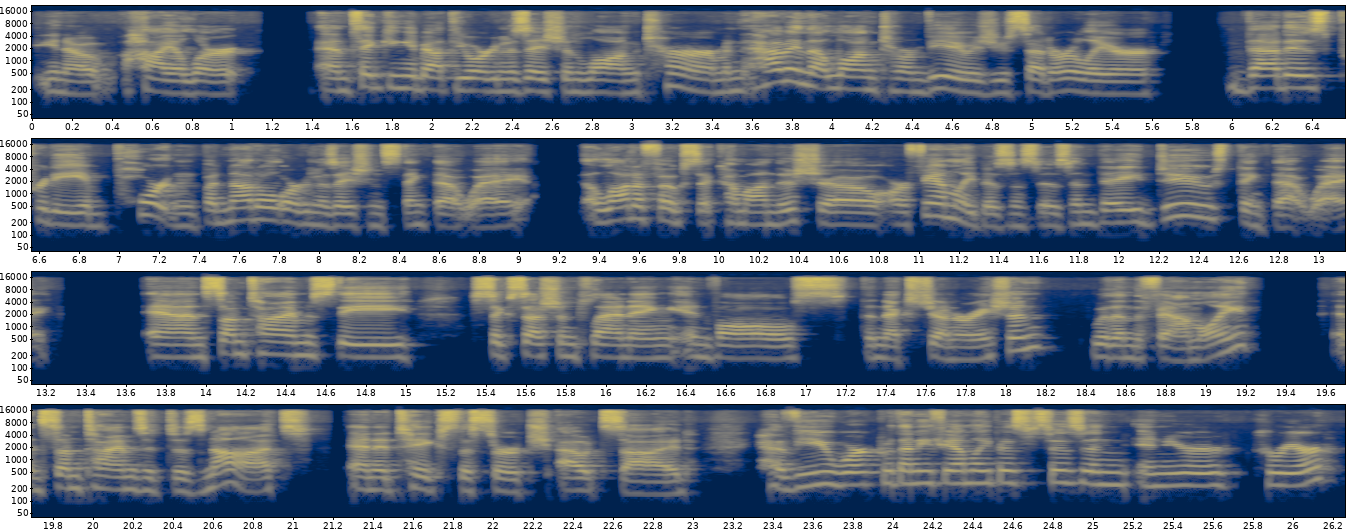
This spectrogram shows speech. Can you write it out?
you know, high alert. And thinking about the organization long term and having that long term view, as you said earlier, that is pretty important, but not all organizations think that way. A lot of folks that come on this show are family businesses and they do think that way. And sometimes the succession planning involves the next generation within the family, and sometimes it does not. And it takes the search outside. Have you worked with any family businesses in, in your career?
